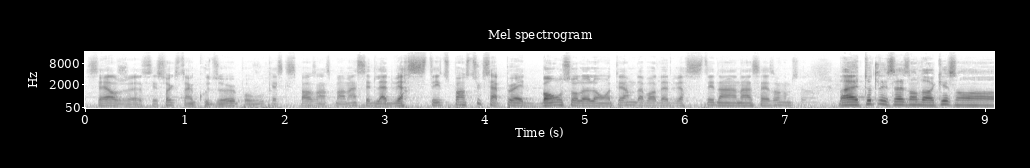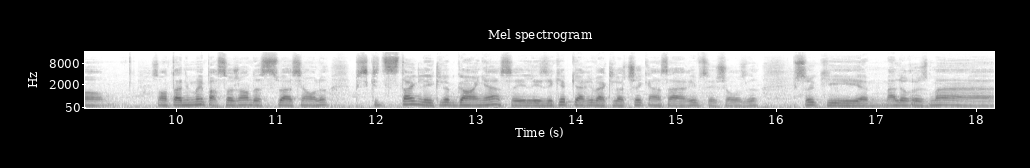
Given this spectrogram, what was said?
Serge, c'est sûr que c'est un coup dur pour vous. Qu'est-ce qui se passe en ce moment? C'est de l'adversité. Tu penses-tu que ça peut être bon sur le long terme d'avoir de l'adversité dans, dans, la saison comme ça? Bien, toutes les saisons de hockey sont, sont animés par ce genre de situation-là. Puis ce qui distingue les clubs gagnants, c'est les équipes qui arrivent à clocher quand ça arrive, ces choses-là. Puis ceux qui, euh, malheureusement, euh,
